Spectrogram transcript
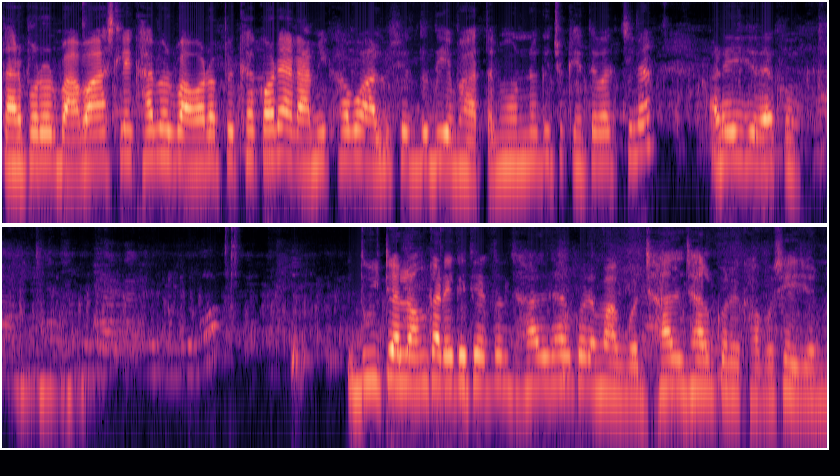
তারপর ওর বাবা আসলে খাবে, ওর বাবার অপেক্ষা করে, আর আমি খাব আলু সেদ্ধ দিয়ে ভাত। আমি অন্য কিছু খেতে পাচ্ছি না। আর এই যে দেখো দুইটা লঙ্কা রেখেছি একদম ঝাল ঝাল করে মাখবো ঝাল ঝাল করে খাব সেই জন্য।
